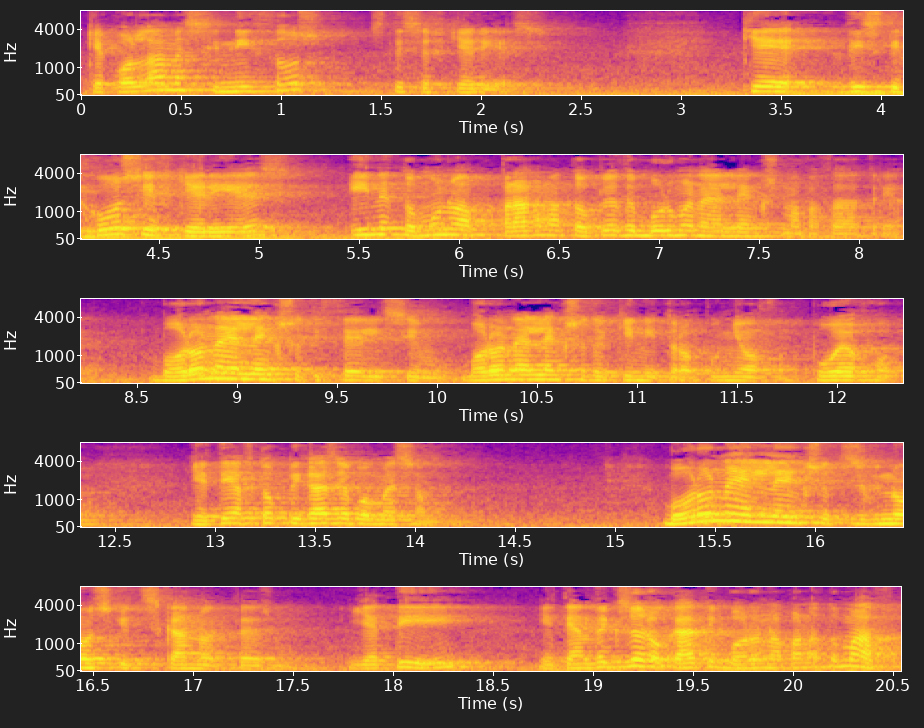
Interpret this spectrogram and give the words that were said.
Και κολλάμε συνήθως στις ευκαιρίες. Και δυστυχώς οι ευκαιρίες είναι το μόνο πράγμα το οποίο δεν μπορούμε να ελέγξουμε από αυτά τα τρία. Μπορώ να ελέγξω τη θέλησή μου, μπορώ να ελέγξω το κίνητρο που νιώθω, που έχω, γιατί αυτό πηγάζει από μέσα μου. Μπορώ να ελέγξω τις γνώσεις και τις ικανότητές μου. Γιατί; Γιατί αν δεν ξέρω κάτι, μπορώ να πάω να το μάθω.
